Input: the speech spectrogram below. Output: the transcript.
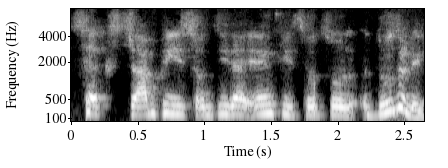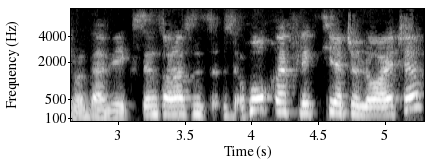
Sex-Jumpies und die da irgendwie so, so dusselig unterwegs sind, sondern es sind hochreflektierte Leute.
